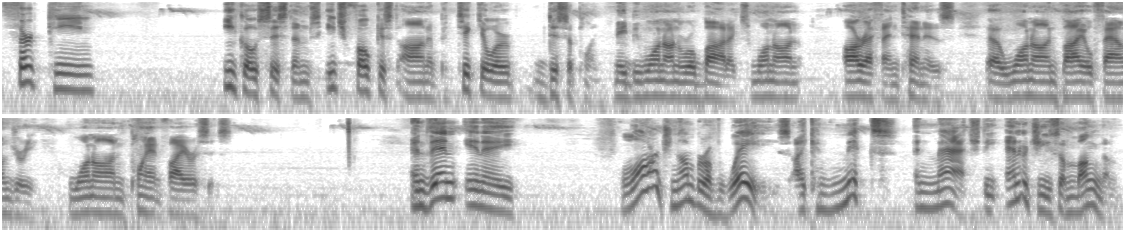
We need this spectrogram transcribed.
13 ecosystems, each focused on a particular discipline, maybe one on robotics, one on RF antennas, uh, one on biofoundry, one on plant viruses. And then in a large number of ways, I can mix and match the energies among them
